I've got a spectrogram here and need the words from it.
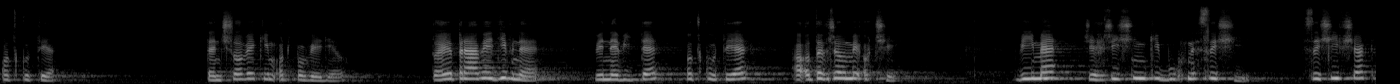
odkud je. Ten člověk jim odpověděl. To je právě divné. Vy nevíte, odkud je a otevřel mi oči. Víme, že hříšníky Bůh neslyší. Slyší však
